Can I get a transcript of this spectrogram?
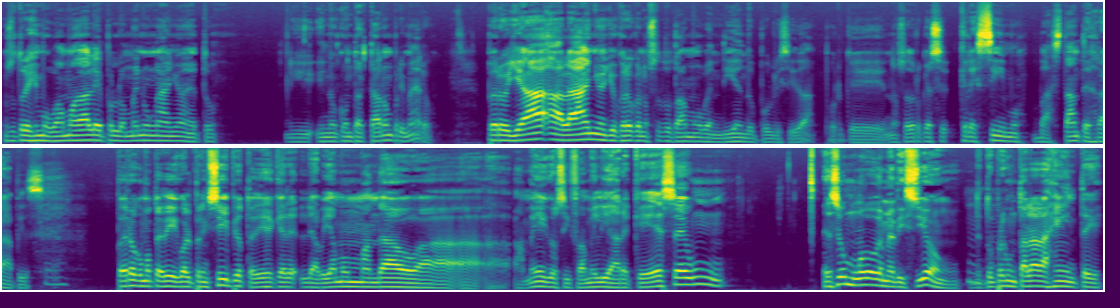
nosotros dijimos, vamos a darle por lo menos un año a esto. Y, y nos contactaron primero. Pero ya al año yo creo que nosotros estábamos vendiendo publicidad, porque nosotros crecimos bastante rápido. Sí. Pero como te digo, al principio te dije que le, habíamos mandado a, a- a amigos y familiares que ese es un, ese es un modo de medición, de tú preguntarle a la gente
